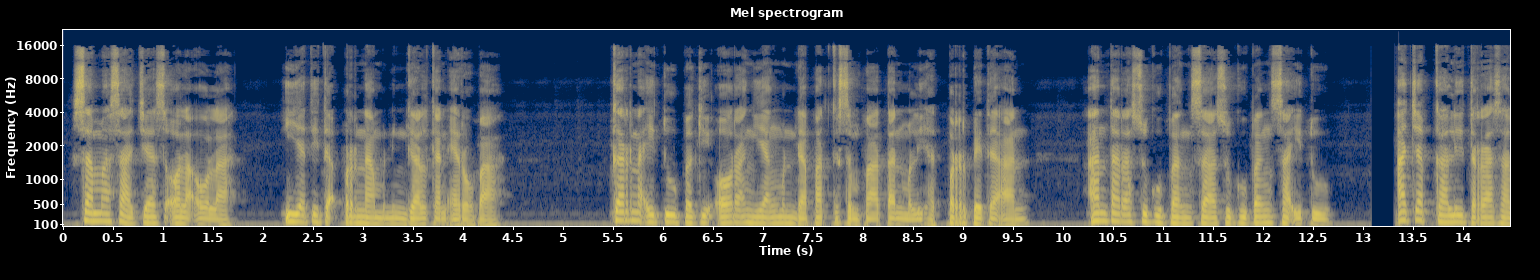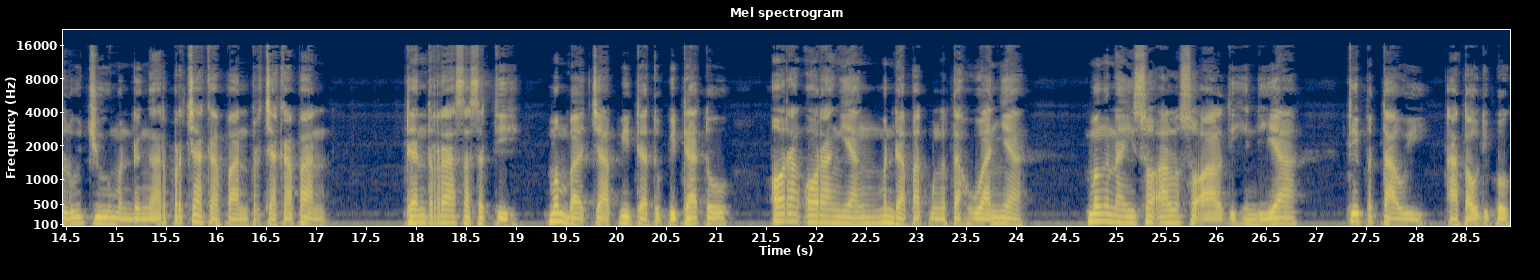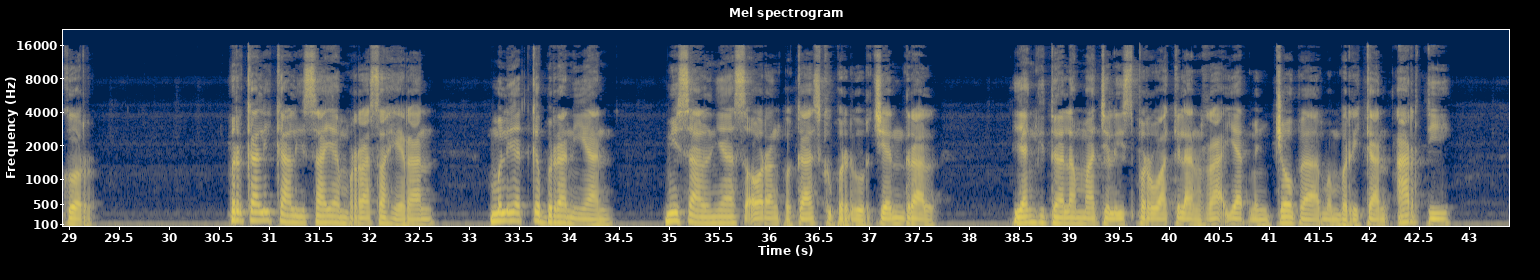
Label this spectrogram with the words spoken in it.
Sama saja seolah-olah ia tidak pernah meninggalkan Eropa. Karena itu, bagi orang yang mendapat kesempatan melihat perbedaan antara suku bangsa-suku bangsa itu, acap kali terasa lucu mendengar percakapan-percakapan dan terasa sedih membaca pidato-pidato orang-orang yang mendapat pengetahuannya mengenai soal-soal di Hindia, di Betawi, atau di Bogor. Berkali-kali saya merasa heran melihat keberanian Misalnya seorang bekas gubernur jenderal yang di dalam majelis perwakilan rakyat mencoba memberikan arti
